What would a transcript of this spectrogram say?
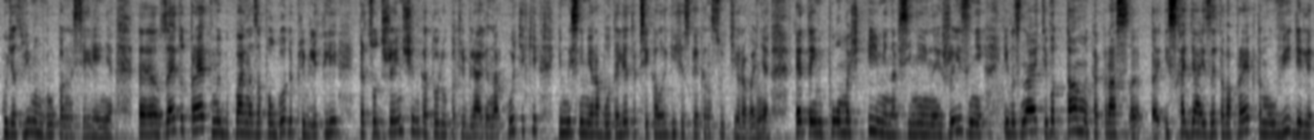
к уязвимым группам населения. Э, За этот проект мы буквально за полгода привлекли 500 женщин, которые употребляли наркотики, и мы с ними работали. Это психологическое консультирование, это им помощь именно в семейной жизни. И вы знаете, вот там мы как раз, э, э, исходя из этого проекта, мы увидели,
